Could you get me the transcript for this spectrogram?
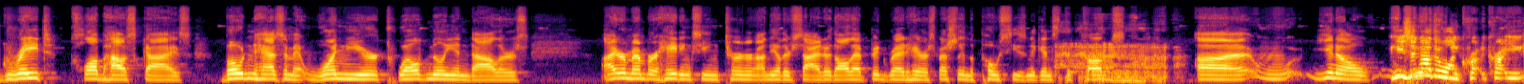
Great clubhouse guys. Bowden has him at one year, $12 million. I remember hating seeing Turner on the other side with all that big red hair, especially in the postseason against the Cubs. uh, you know, he's another one. You,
